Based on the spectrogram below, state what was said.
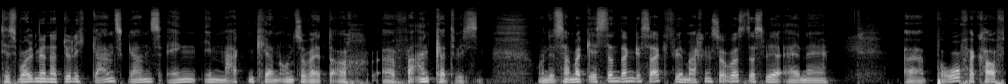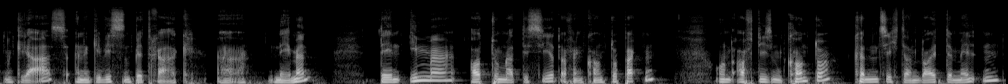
das wollen wir natürlich ganz, ganz eng im Markenkern und so weiter auch äh, verankert wissen. Und jetzt haben wir gestern dann gesagt, wir machen sowas, dass wir eine äh, pro verkauften Glas einen gewissen Betrag äh, nehmen, den immer automatisiert auf ein Konto packen und auf diesem Konto können sich dann Leute melden,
